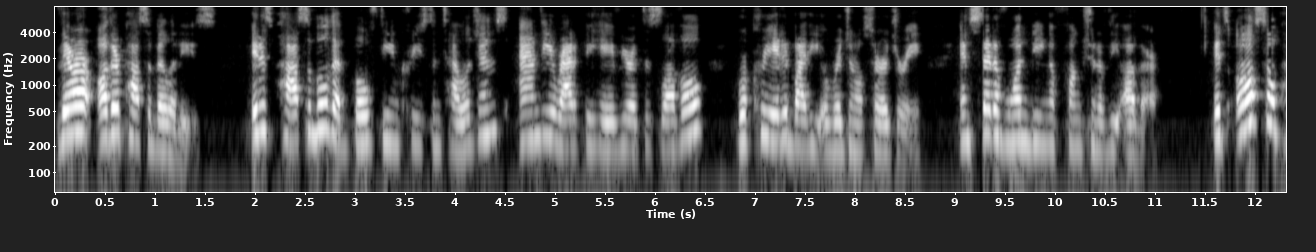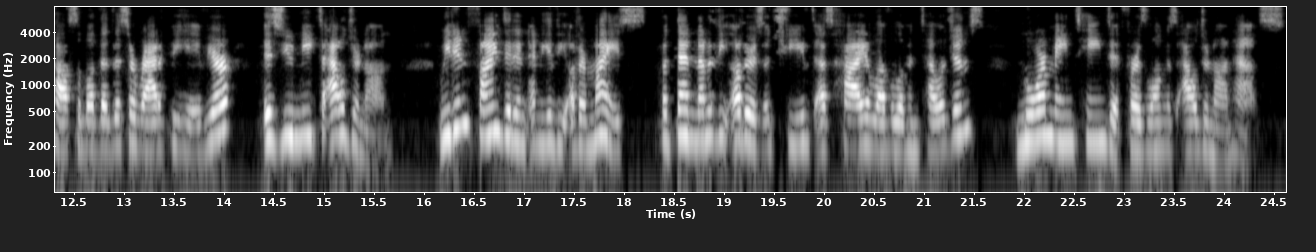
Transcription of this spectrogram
There are other possibilities. It is possible that both the increased intelligence and the erratic behavior at this level were created by the original surgery, instead of one being a function of the other. It's also possible that this erratic behavior is unique to Algernon. We didn't find it in any of the other mice, but then none of the others achieved as high a level of intelligence nor maintained it for as long as Algernon has.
